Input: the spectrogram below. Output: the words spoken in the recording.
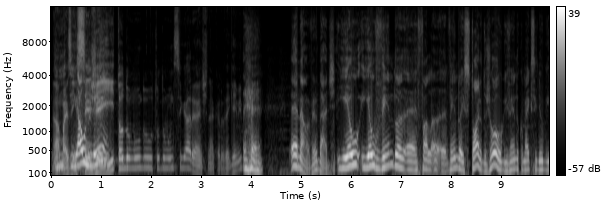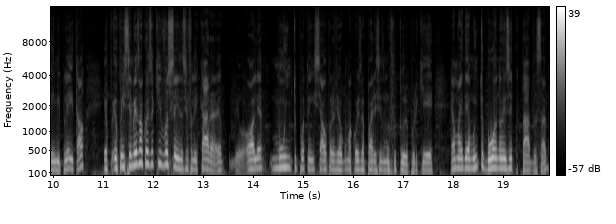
Ah, e, mas em CGI ler... todo, mundo, todo mundo se garante, né? Quero ver gameplay. É. É, não, é verdade. E eu, e eu vendo, é, fala, vendo a história do jogo e vendo como é que seria o gameplay e tal, eu, eu pensei a mesma coisa que vocês, assim, eu falei, cara, eu, eu, olha, muito potencial para ver alguma coisa parecida no futuro, porque é uma ideia muito boa não executada, sabe?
